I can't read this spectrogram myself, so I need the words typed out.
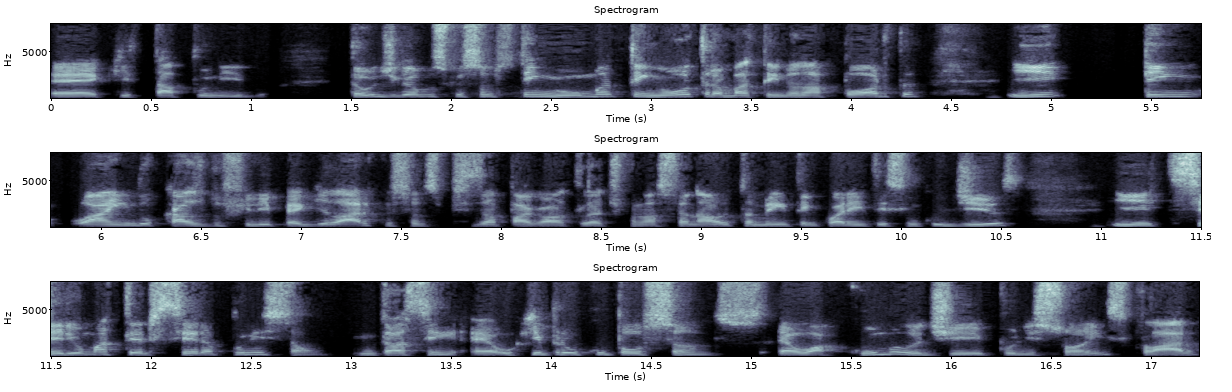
é, que está punido. Então, digamos que o Santos tem uma, tem outra batendo na porta, e tem ainda o caso do Felipe Aguilar, que o Santos precisa pagar o Atlético Nacional, e também tem 45 dias, e seria uma terceira punição. Então, assim, é, o que preocupa o Santos é o acúmulo de punições, claro,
